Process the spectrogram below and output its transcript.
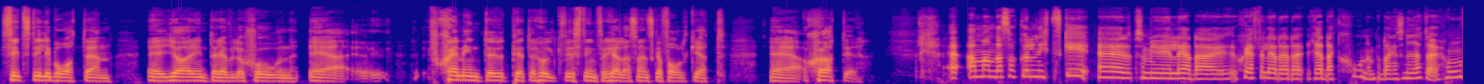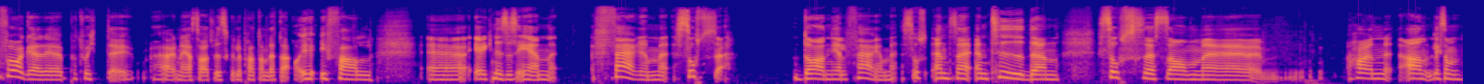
sitt still i båten, eh, gör inte revolution, eh, skäm inte ut Peter Hultqvist inför hela svenska folket, eh, sköt er. Eh, Amanda Sokolnitski, eh, som ju är ledar, chef för ledarredaktionen på Dagens Nyheter, hon frågade på Twitter här när jag sa att vi skulle prata om detta, ifall eh, Erik Nises är en färm-sosse. Daniel Färm, en, en tiden sosse som eh, har en an, liksom,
